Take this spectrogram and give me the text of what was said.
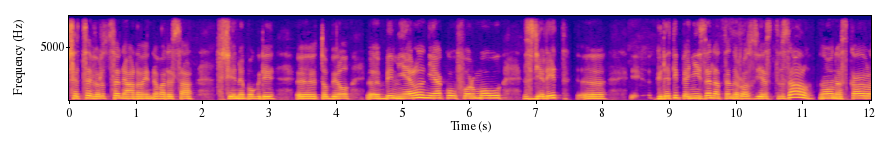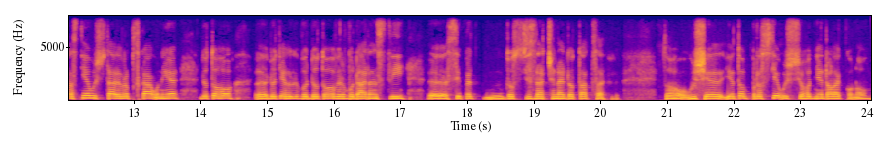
Přece v roce, já nevím, 93 nebo kdy e, to bylo, e, by měl nějakou formou sdělit, e, kde ty peníze na ten rozjezd vzal. No dneska vlastně už ta Evropská unie do toho, do těch, do toho vodárenství sype dost značené dotace. To už je, je to prostě už hodně daleko, no.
